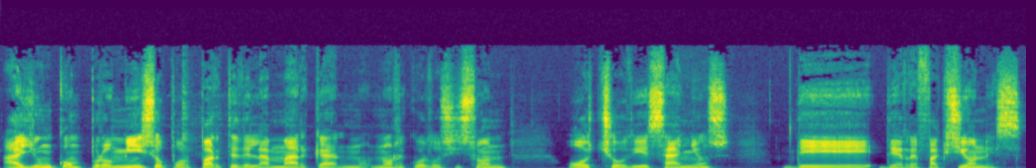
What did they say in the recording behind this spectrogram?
Hay un compromiso por parte de la marca, no, no recuerdo si son 8 o 10 años, de, de refacciones.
